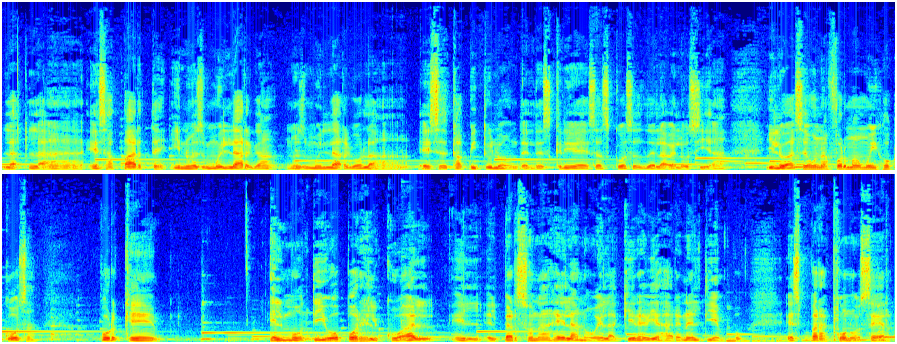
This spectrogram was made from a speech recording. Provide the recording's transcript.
la, esa parte y no es muy larga, no es muy largo la, ese capítulo donde él describe esas cosas de la velocidad y lo hace de una forma muy jocosa porque el motivo por el cual el, personaje de la novela quiere viajar en el tiempo es para conocer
